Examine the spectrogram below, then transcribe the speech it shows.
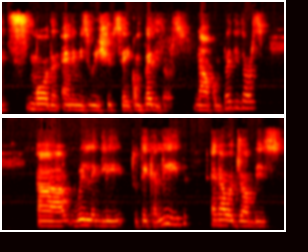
it's more than enemies, we should say competitors. Now, competitors are willingly to take a lead, and our job is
